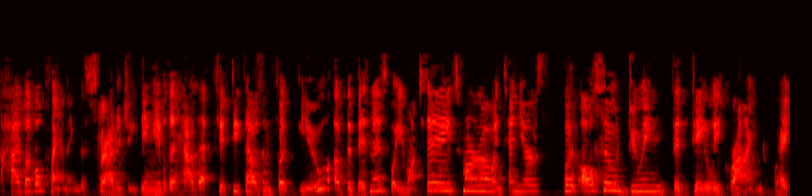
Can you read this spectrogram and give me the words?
high level planning, the strategy, being able to have that 50,000 foot view of the business, what you want today, tomorrow, in 10 years, but also doing the daily grind, right?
